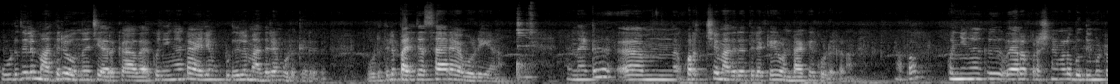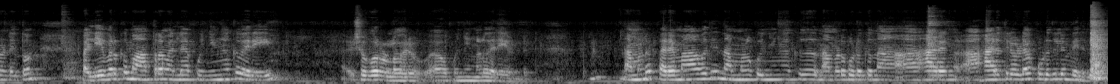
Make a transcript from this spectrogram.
കൂടുതൽ മധുരം ഒന്നും ചേർക്കാതെ കുഞ്ഞുങ്ങൾക്കായാലും കൂടുതൽ മധുരം കൊടുക്കരുത്. കൂടുതൽ പഞ്ചസാര അവോയ്ഡ് ചെയ്യണം. എന്നിട്ട് കുറച്ച് മധുരത്തിലൊക്കെ ഉണ്ടാക്കി കൊടുക്കണം. അപ്പം കുഞ്ഞുങ്ങൾക്ക് വേറെ പ്രശ്നങ്ങൾ ബുദ്ധിമുട്ടുണ്ട്. ഇപ്പം വലിയവർക്ക് മാത്രമല്ല കുഞ്ഞുങ്ങൾക്ക് വരെയും ഷുഗർ ഉള്ളവർ കുഞ്ഞുങ്ങൾ വരെയുണ്ട്. നമ്മൾ പരമാവധി നമ്മൾ കുഞ്ഞുങ്ങൾക്ക് നമ്മൾ കൊടുക്കുന്ന ആഹാരം ആഹാരത്തിലൂടെ കൂടുതലും വരുന്നത്.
